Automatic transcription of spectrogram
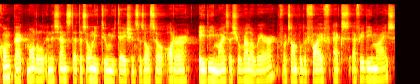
compact model in the sense that there's only two mutations. There's also other AD mice, as you're well aware, for example, the 5X FAD mice.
